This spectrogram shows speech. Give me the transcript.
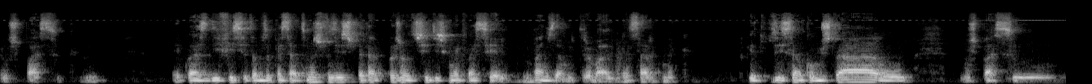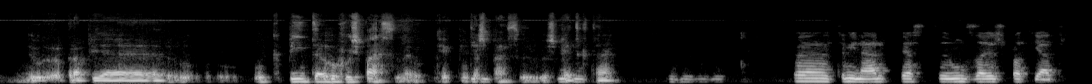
é o espaço que é quase difícil, estamos a pensar, mas fazer este espetáculo depois noutros sítios, como é que vai ser? Vai-nos dar muito trabalho pensar como é que, porque a disposição como está, o, o espaço, a própria, o, o que pinta o espaço, não é? o que é que pinta o espaço, o aspecto que tem. Para terminar, peço-te um desejo para o teatro,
